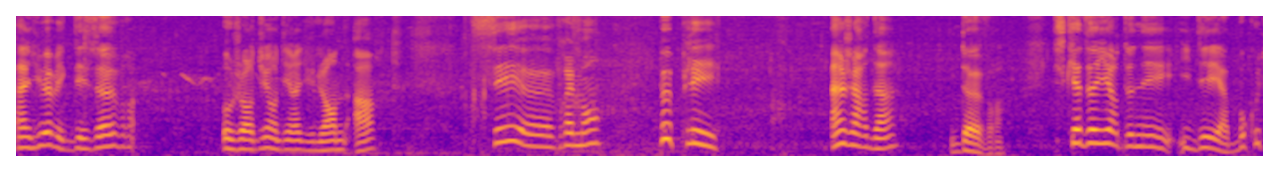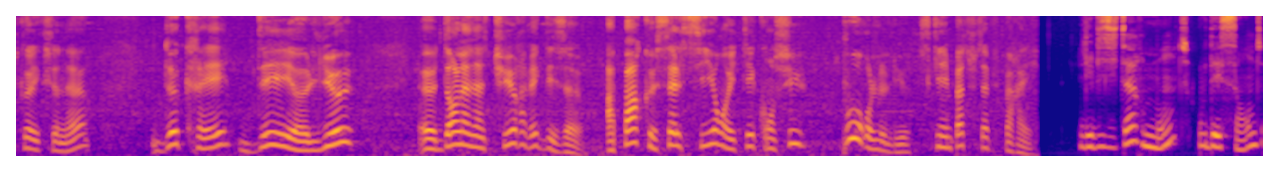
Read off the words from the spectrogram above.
un lieu avec des œuvres, aujourd'hui on dirait du land art. C'est euh, vraiment peupler un jardin d'œuvres. Ce qui a d'ailleurs donné idée à beaucoup de collectionneurs de créer des euh, lieux euh, dans la nature avec des œuvres. À part que celles-ci ont été conçues pour le lieu, ce qui n'est pas tout à fait pareil. Les visiteurs montent ou descendent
